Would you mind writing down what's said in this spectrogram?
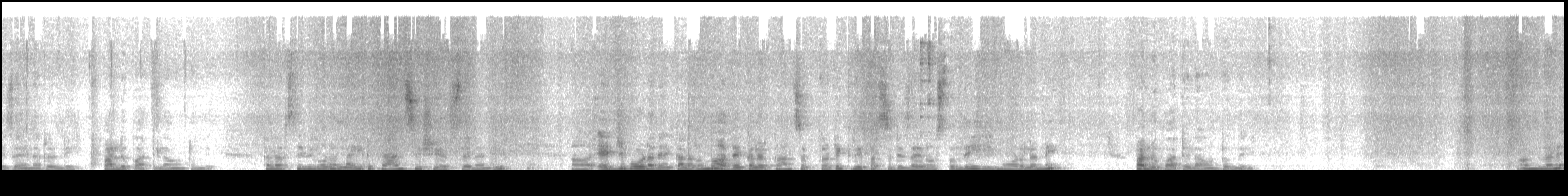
డిజైనర్ అండి పళ్ళు పార్ట్ ఇలా ఉంటుంది. కలర్స్ ఇవి కూడా లైట్ ఫ్యాన్సీ షేడ్సేనండి ఎడ్జ్ బోర్డర్ ఏ కలర్ ఉందో అదే కలర్ కాన్సెప్ట్ తోటి క్రీపర్స్ డిజైన్ వస్తుంది. ఈ మోడల్ అన్ని పళ్ళు పాట ఇలా ఉంటుంది. అందులోనే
